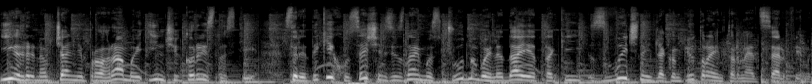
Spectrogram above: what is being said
ігри, навчальні програми, інші корисності, серед яких усе ще зізнаємось чудно виглядає такий звичний для комп'ютера інтернет-серфінг.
